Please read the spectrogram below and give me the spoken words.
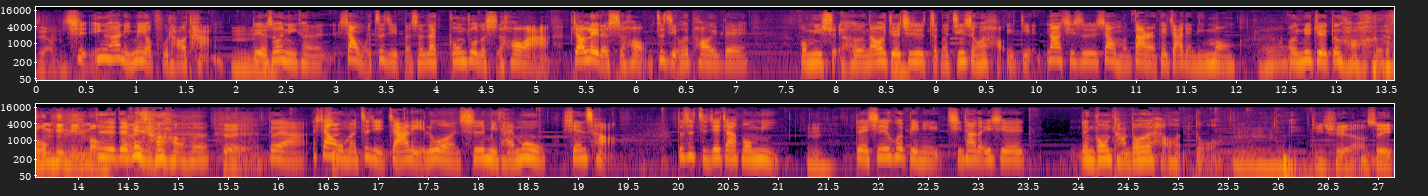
这样子，其因为它里面有葡萄糖，嗯，对，有时候你可能像我自己本身在工作的时候啊，比较累的时候，自己也会泡一杯蜂蜜水喝，然后觉得其实整个精神会好一点。那其实像我们大人可以加点柠檬，哦，你就觉得更好喝。蜂蜜柠檬，对对对，非常好喝。对对啊，像我们自己家里如果吃米苔木、仙草，都是直接加蜂蜜，嗯，对，其实会比你其他的一些。人工糖都会好很多，嗯，的确啊，所以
